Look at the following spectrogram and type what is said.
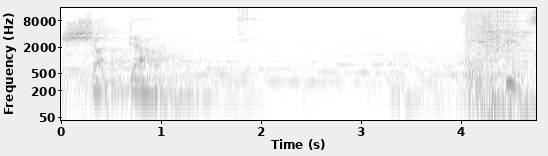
Shut down. Peace.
